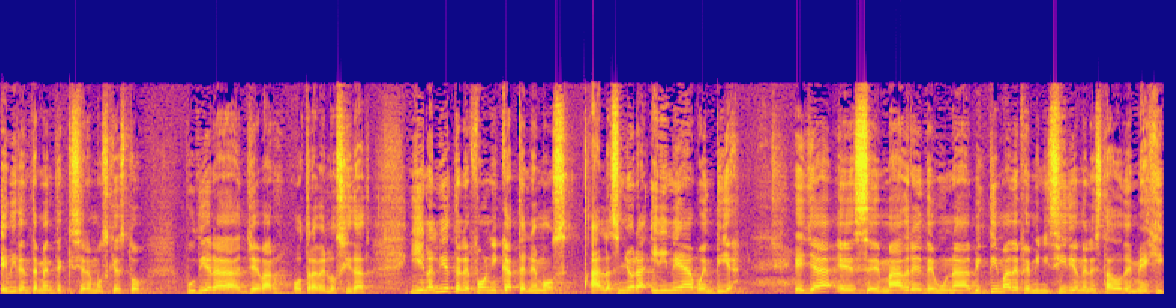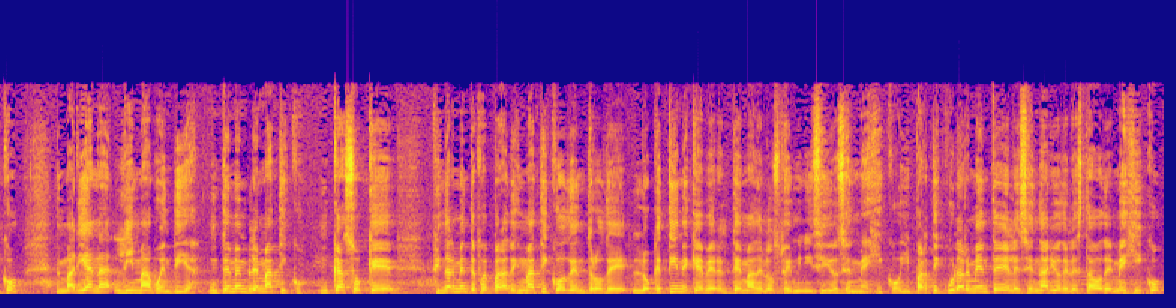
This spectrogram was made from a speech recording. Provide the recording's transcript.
evidentemente quisiéramos que esto pudiera llevar otra velocidad. Y en la línea telefónica tenemos a la señora Irinea Buendía. Ella es eh, madre de una víctima de feminicidio en el Estado de México, Mariana Lima Buendía. Un tema emblemático, un caso que finalmente fue paradigmático dentro de lo que tiene que ver el tema de los feminicidios en México y particularmente el escenario del Estado de México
